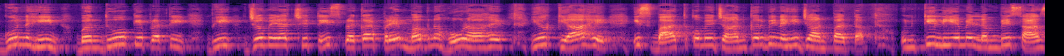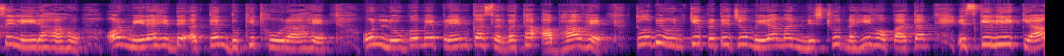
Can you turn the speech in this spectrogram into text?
गुणहीन बंधुओं के प्रति भी जो मेरा चित्त इस प्रकार प्रेम मग्न हो रहा है, यह क्या है? इस बात को मैं जानकर भी नहीं जान पाता। उनके लिए मैं लंबे साँसें ले रहा हूँ और मेरा हृदय अत्यंत दुखित हो रहा है। उन लोगों में प्रेम का सर्वथा अभाव है तो भी उनके प्रति जो मेरा मन निष्ठुर नहीं हो पाता। इसके लिए क्या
